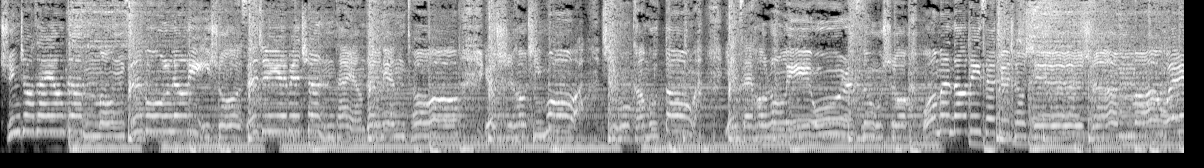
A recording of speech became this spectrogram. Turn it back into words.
寻找太阳的梦，自不量力，说。成太阳的念头，有时候寂寞几乎扛不动，咽在喉咙里无人诉说。我们到底在追求些什么？为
